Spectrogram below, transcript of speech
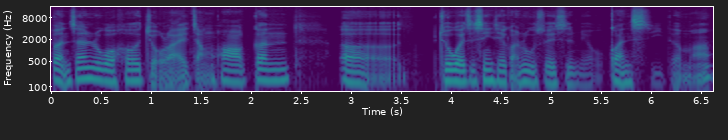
本身如果喝酒来讲的话，跟呃。就维持心血管入睡是没有关系的吗？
